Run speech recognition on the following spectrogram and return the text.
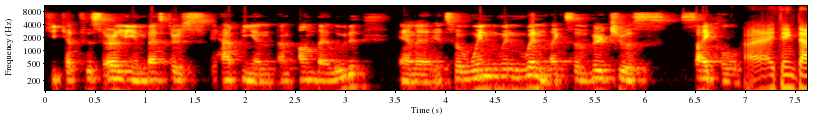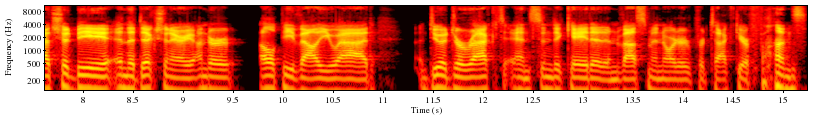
he kept his early investors happy and, and undiluted, and uh, it's a win-win-win. Like it's a virtuous cycle. I think that should be in the dictionary under LP value add do a direct and syndicated investment in order to protect your fund's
